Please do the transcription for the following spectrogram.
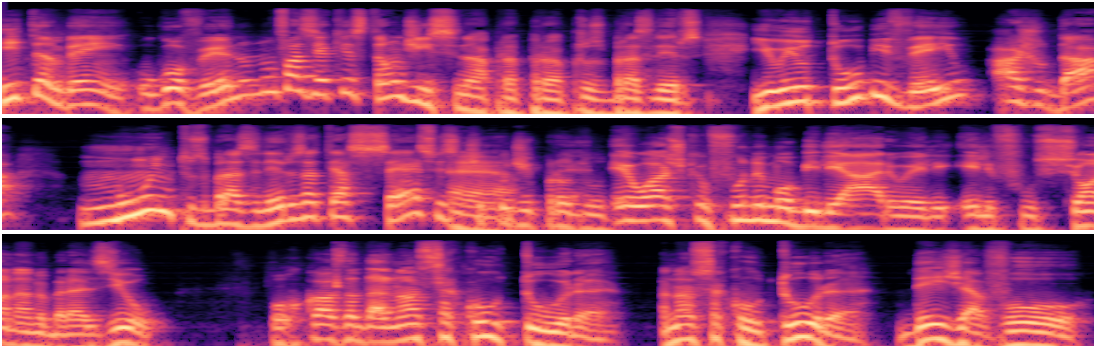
e também o governo não fazia questão de ensinar para os brasileiros. E o YouTube veio ajudar muitos brasileiros a ter acesso a esse É. tipo de produto. Eu acho que o fundo imobiliário ele, ele funciona no Brasil por causa da nossa cultura. A nossa cultura, desde avô,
